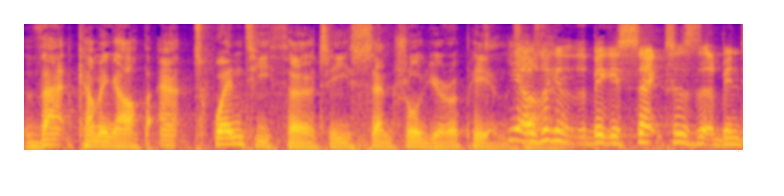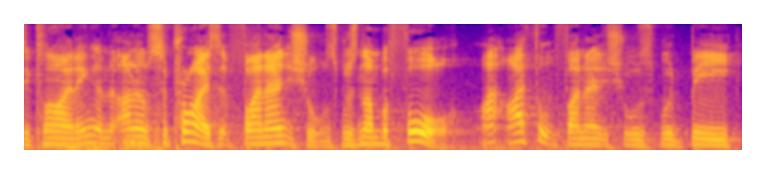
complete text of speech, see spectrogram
That coming up at 20:30 Central European. Time. Yeah, I was looking at the biggest sectors that have been declining, and, and I'm surprised that financials was number four. I, I thought financials would be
